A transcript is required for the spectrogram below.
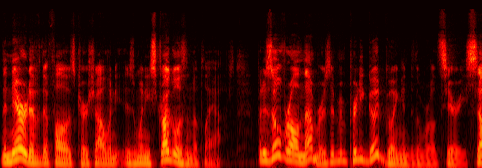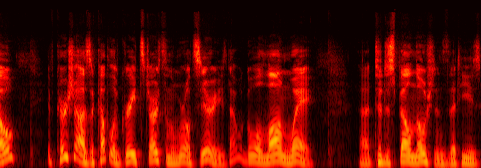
the narrative that follows Kershaw when, is when he struggles in the playoffs, but his overall numbers have been pretty good going into the World Series. So, if Kershaw has a couple of great starts in the World Series, that would go a long way uh, to dispel notions that he's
